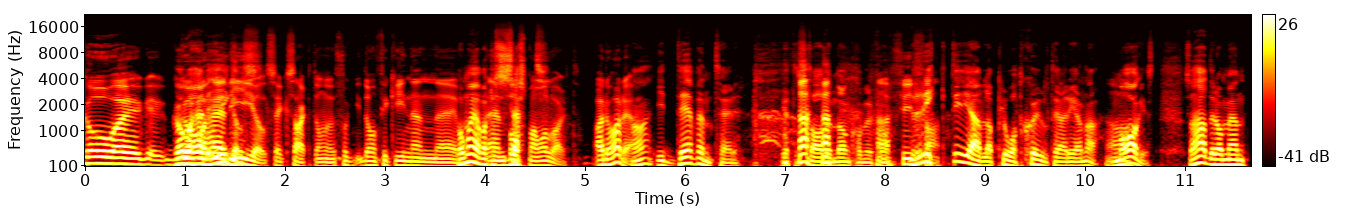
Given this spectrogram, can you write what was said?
Go, uh, Go, Go, Ahead, Ahead Eagles. Eagles. exakt. De, de fick in en, uh, de har en Bosman-målvakt. Ja du har det? Ja, i Deventer heter staden de kommer ifrån. ja, Riktig jävla plåtskjul till arena, ja. magiskt. Så hade de en,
